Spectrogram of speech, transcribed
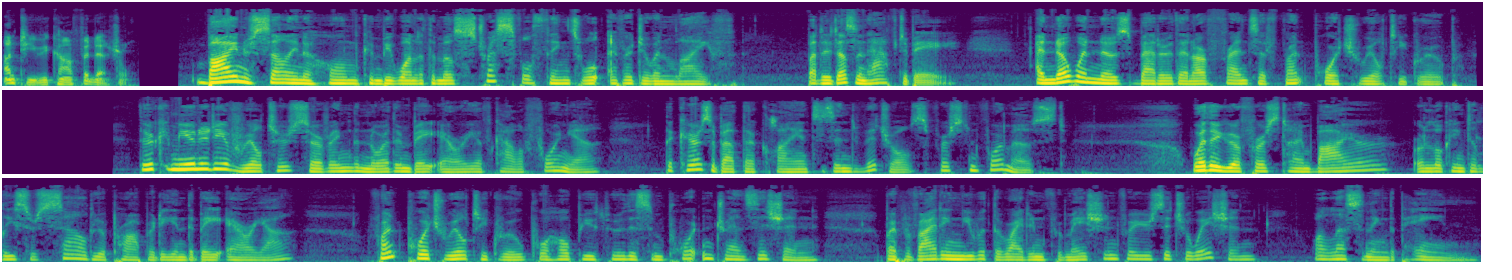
on TV Confidential. Buying or selling a home can be one of the most stressful things we'll ever do in life, but it doesn't have to be. And no one knows better than our friends at Front Porch Realty Group. They're community of realtors serving the Northern Bay Area of California that cares about their clients as individuals first and foremost. Whether you're a first time buyer or looking to lease or sell your property in the Bay Area, Front Porch Realty Group will help you through this important transition by providing you with the right information for your situation while lessening the pain.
